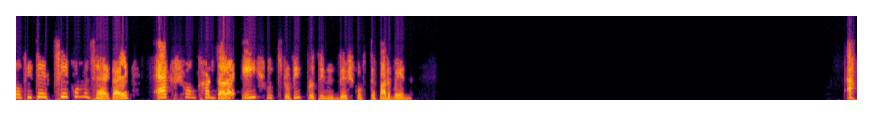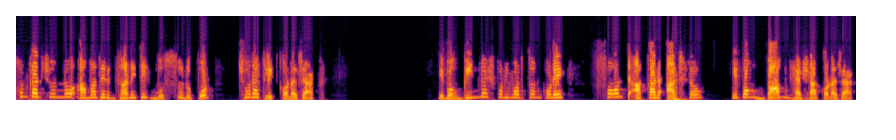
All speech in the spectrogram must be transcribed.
নথিতে যে কোনো জায়গায় এক সংখ্যার দ্বারা এই সূত্রটি প্রতিনির্দেশ করতে পারবেন। এখনকার জন্য আমাদের গাণিতিক বস্তুর উপর জোড়া ক্লিক করা যাক এবং বিন্যাস পরিবর্তন করে ফন্ট আকার 18 এবং বাম ঘেঁষা করা যাক।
